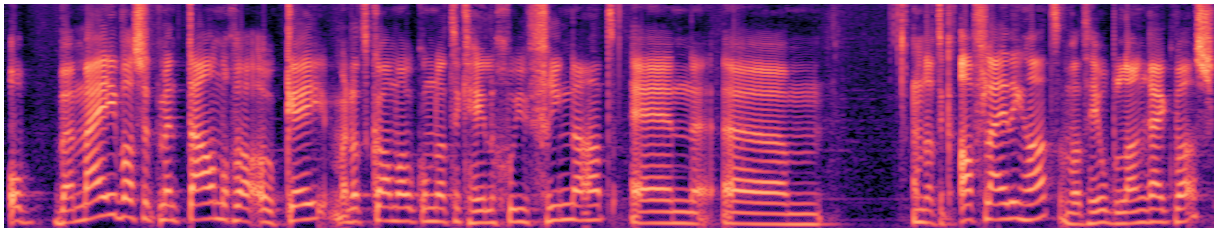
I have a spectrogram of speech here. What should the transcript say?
op, bij mij was het mentaal nog wel oké. maar dat kwam ook omdat ik hele goede vrienden had. En um, omdat ik afleiding had, wat heel belangrijk was.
